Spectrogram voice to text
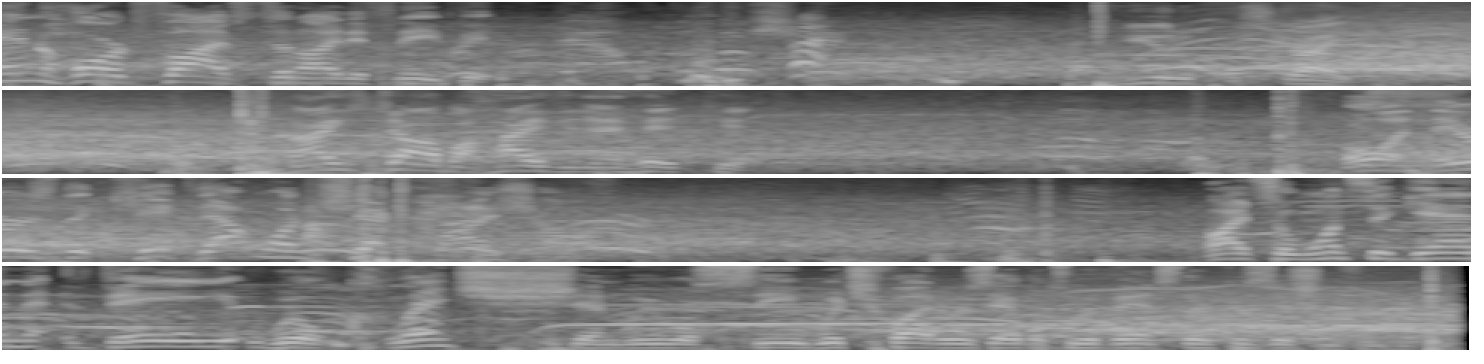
10 hard fives tonight if need be. Beautiful strike. Nice job of hiding that head kick. Oh, and there is the kick. That one checked by Jean. All right, so once again, they will clinch, and we will see which fighter is able to advance their position from here.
